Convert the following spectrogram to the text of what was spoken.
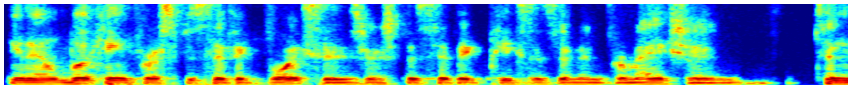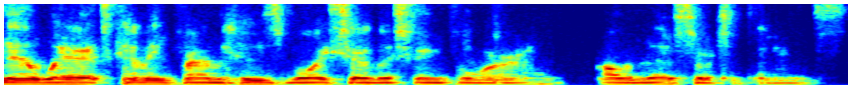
you know looking for specific voices or specific pieces of information to know where it's coming from, whose voice you're listening for, all of those sorts of things.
